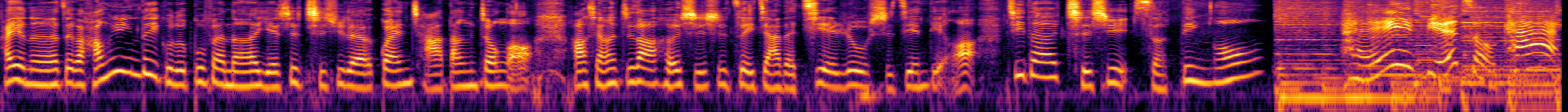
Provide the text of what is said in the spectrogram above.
还有呢，这个航运类股的部分呢，也是持续的观察当中哦。好，想要知道何时是最佳的介入时间点哦，记得持续锁定哦。嘿，别走开，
